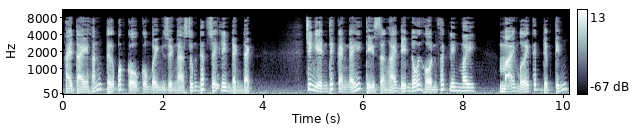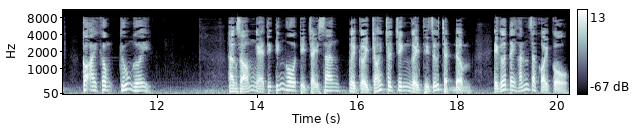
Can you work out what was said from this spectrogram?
Hai tay hắn tự bóp cổ của mình rồi ngã xuống đất dẫy lên đành đạch. Trinh nhìn thấy cảnh ấy thì sợ hãi đến nỗi hồn phách lên mây, mãi mới cất được tiếng. Có ai không cứu người? Hàng xóm nghe thấy tiếng hô thì chạy sang, người cười trói cho Trinh, người thì giữ chặt đờm, để gỡ tay hắn ra khỏi cổ.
